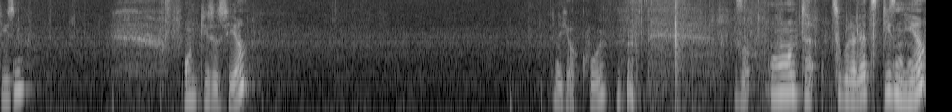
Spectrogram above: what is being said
diesen. Und dieses hier. Finde ich auch cool. so, und zu guter Letzt diesen hier.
